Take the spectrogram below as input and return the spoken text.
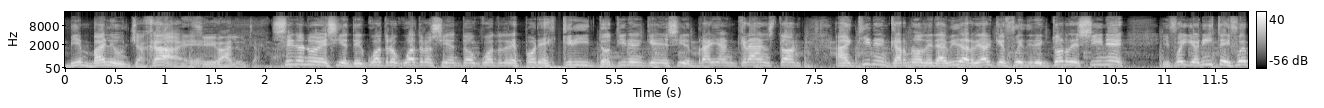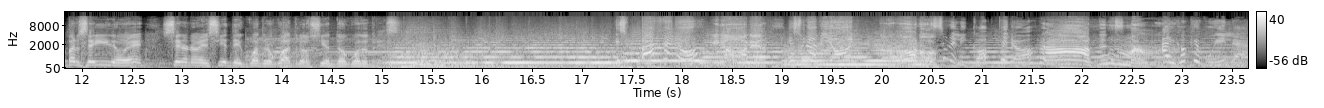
Bien vale un chajá, ¿eh? Sí, vale, un chajá. 097-44143 por escrito. Tienen que decir Brian Cranston, a quien encarnó de la vida real que fue director de cine y fue guionista y fue perseguido, ¿eh? 097-44143. ¿Es un pájaro? No. ¿Es un avión? No, no. ¿Es un helicóptero? No. Algo que vuela.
